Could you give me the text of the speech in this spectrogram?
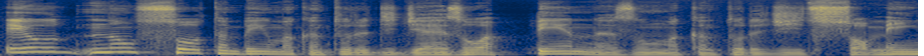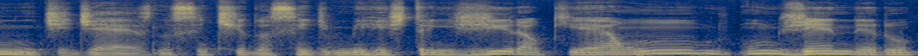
Eu não sou também uma cantora de jazz ou apenas uma cantora de somente jazz, no sentido assim de me restringir ao que é um, um gênero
